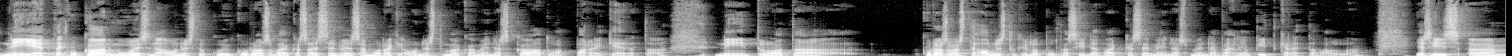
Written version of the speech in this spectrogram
niin että kukaan muu ei siinä onnistu kuin Kurosawa, joka sai Seven Samurakin onnistumaan, joka meinasi kaatua pari kertaa, niin tuota, Kurosawa sitten onnistukin lopulta siinä, vaikka se meinasi mennä vähän liian pitkälle tavallaan. Ja siis, ähm,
